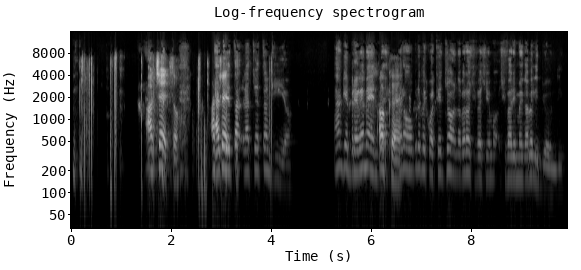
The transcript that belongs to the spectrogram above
Accetto. Accetto. L'accetto anch'io anche brevemente, okay. però pure per qualche giorno, però ci, facciamo, ci faremo i capelli biondi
